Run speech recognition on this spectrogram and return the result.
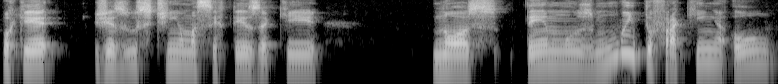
porque Jesus tinha uma certeza que nós temos muito fraquinha ou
